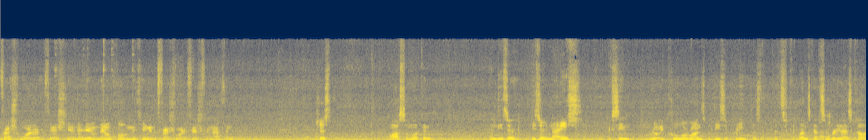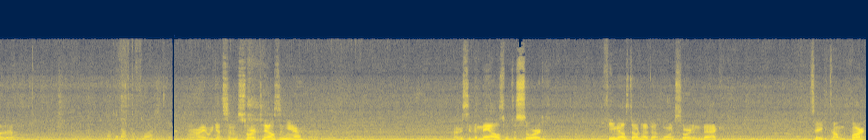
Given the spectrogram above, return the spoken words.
freshwater fish. You know, they don't, they don't call them the king of the freshwater fish for nothing. Just awesome looking. And these are these are nice. I've seen really cooler ones, but these are pretty. This, this one's got some pretty nice color there. I'll get off the floor. All right, we got some swordtails in here. Obviously, the males with the sword. Females don't have that long sword in the back, so you can tell them apart.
